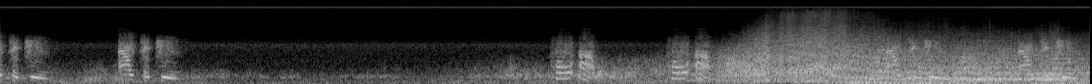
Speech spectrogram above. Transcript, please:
Altitude. Altitude. Pull up. Pull up. Altitude. Altitude.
